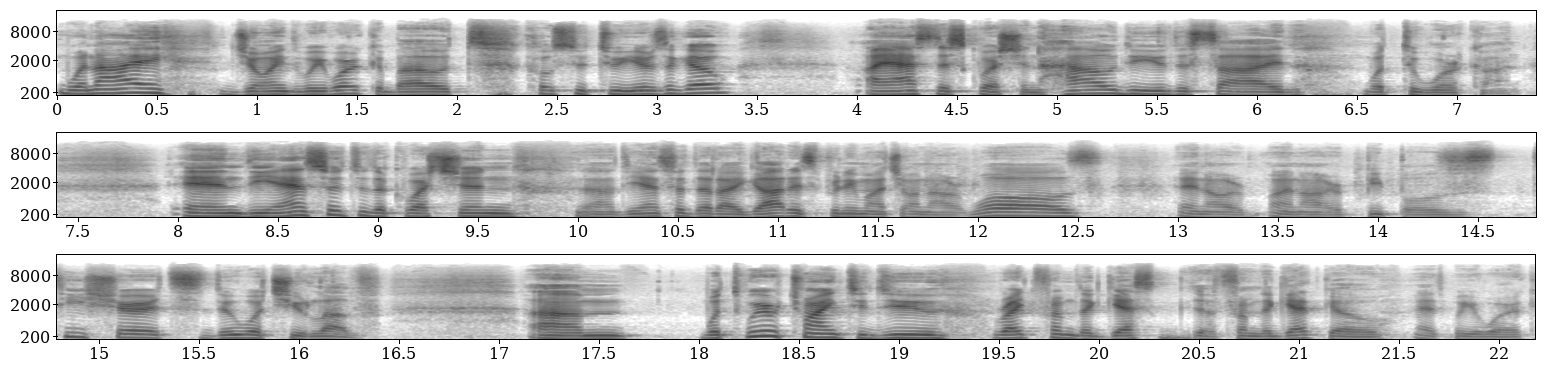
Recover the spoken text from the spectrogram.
when I joined WeWork about close to two years ago, I asked this question How do you decide what to work on? And the answer to the question, uh, the answer that I got is pretty much on our walls and our, on our people's t shirts do what you love. Um, what we're trying to do right from the, from the get go at WeWork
